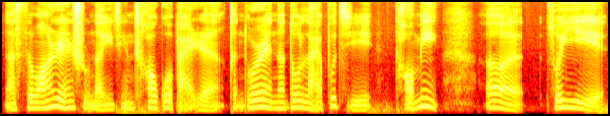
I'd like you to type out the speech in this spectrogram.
那死亡人数呢已经超过百人，很多人呢都来不及逃命。呃，所以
